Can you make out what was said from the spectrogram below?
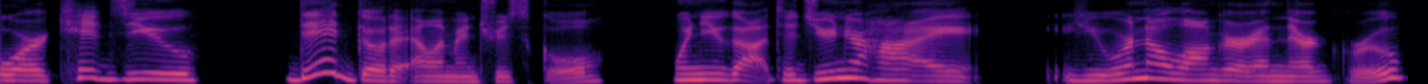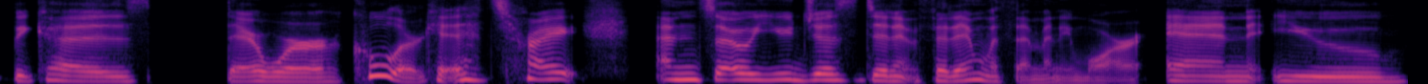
or kids you did go to elementary school, when you got to junior high, you were no longer in their group because there were cooler kids, right? And so you just didn't fit in with them anymore. And you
